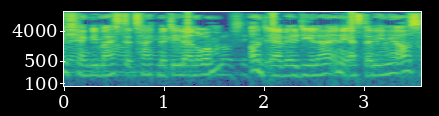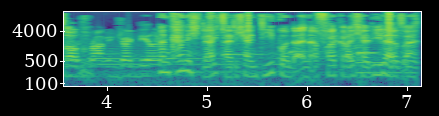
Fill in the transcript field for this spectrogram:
Ich hänge die meiste Zeit mit Dealern rum und er will Dealer in erster Linie ausrauben. Man kann nicht gleichzeitig ein Dieb und ein erfolgreicher Dealer sein.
